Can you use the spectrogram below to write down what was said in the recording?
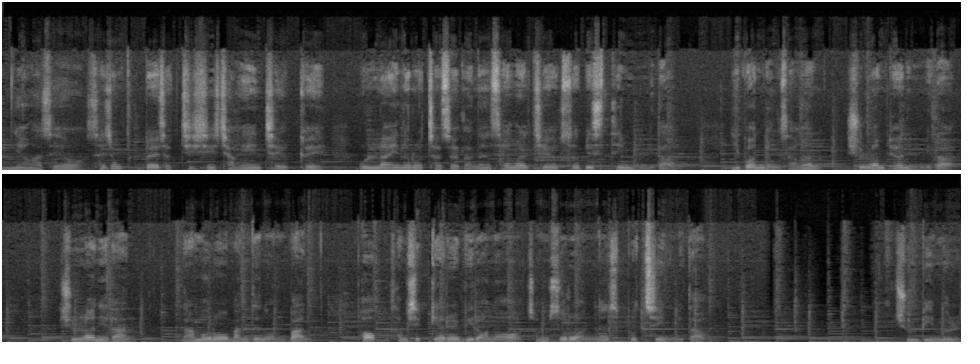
안녕하세요. 세종특별자치시 장애인체육회 온라인으로 찾아가는 생활체육 서비스팀입니다. 이번 영상은 슐런 편입니다. 슐런이란 나무로 만든 원반, 퍽 30개를 밀어 넣어 점수를 얻는 스포츠입니다. 준비물,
